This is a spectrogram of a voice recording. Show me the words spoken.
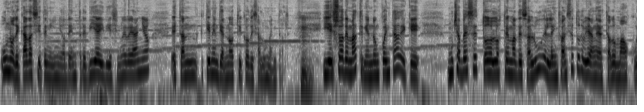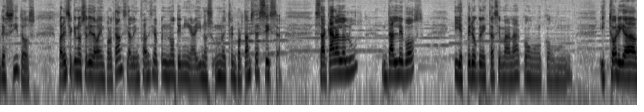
uno de cada siete niños de entre 10 y 19 años están, tienen diagnóstico de salud mental. Y eso además teniendo en cuenta de que muchas veces todos los temas de salud en la infancia todavía han estado más oscurecidos. Parece que no se le daba importancia, la infancia no tenía y nos- nuestra importancia es esa, sacar a la luz, darle voz y espero que esta semana con, con historias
